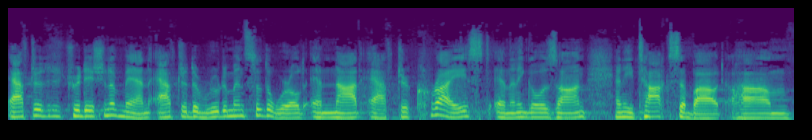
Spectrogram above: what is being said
after the tradition of men, after the rudiments of the world, and not after Christ. And then he goes on and he talks about. Um,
